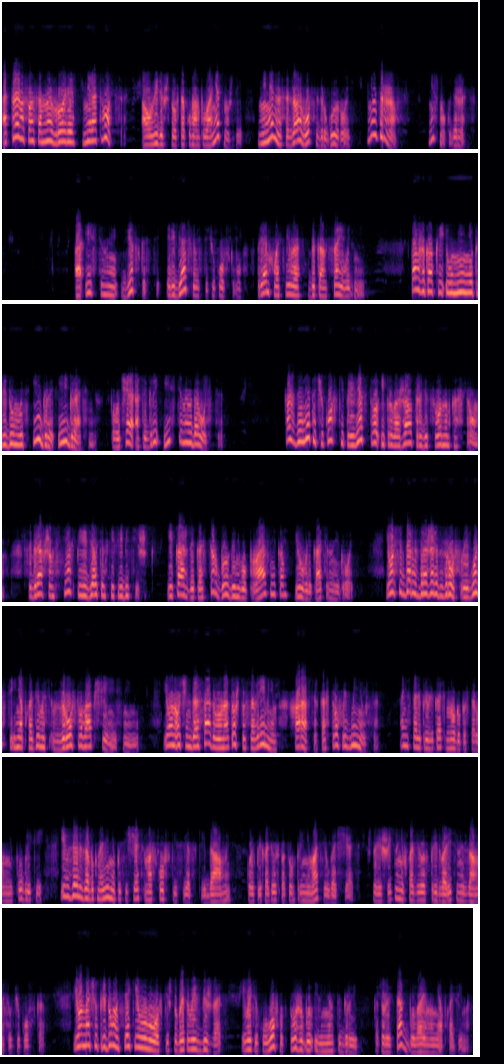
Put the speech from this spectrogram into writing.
Отправился он со мной в роли миротворца, а увидев, что в таком амплуа нет нужды, немедленно сыграл вовсе другую роль. Не удержался, не смог удержаться. А истинной детскости и ребячливости Чуковскому впрямь хватило до конца его дней. Так же, как и умение придумывать игры и играть в них, получая от игры истинное удовольствие. Каждое лето Чуковский приветствовал и провожал традиционным костром, собиравшим всех переделкинских ребятишек, и каждый костер был для него праздником и увлекательной игрой. Его всегда раздражали взрослые гости и необходимость взрослого общения с ними, и он очень досадовал на то, что со временем характер костров изменился. Они стали привлекать много посторонней публики, их взяли за обыкновение посещать московские светские дамы, коих приходилось потом принимать и угощать, что решительно не входило в предварительный замысел Чуковского. И он начал придумывать всякие уловки, чтобы этого избежать, и в этих уловках тоже был элемент игры, который так была ему необходима.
